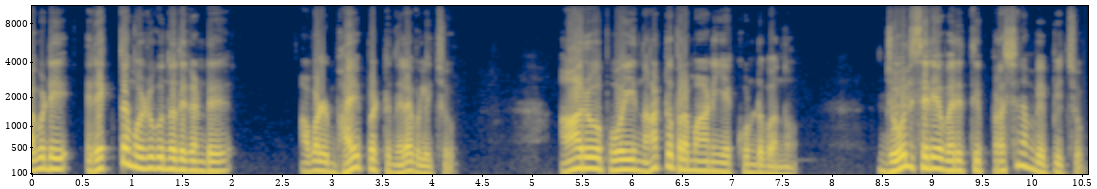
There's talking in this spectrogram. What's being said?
അവിടെ രക്തമൊഴുകുന്നത് കണ്ട് അവൾ ഭയപ്പെട്ട് നിലവിളിച്ചു. ആരോ പോയി നാട്ടുപ്രമാണിയെ കൊണ്ടുവന്നു. ജോത്സരെ വരുത്തി പ്രശ്നം വെപ്പിച്ചു.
